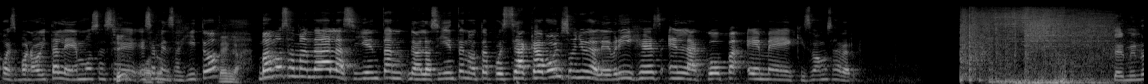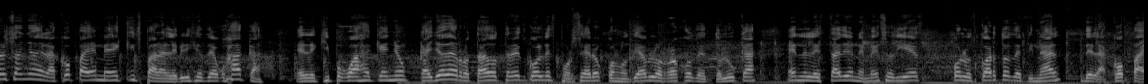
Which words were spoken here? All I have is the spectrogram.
pues bueno, ahorita leemos ese, Sí, ese mensajito. Venga. Vamos a mandar a la, siguiente, a la siguiente nota, pues se acabó el sueño de Alebrijes en la Copa MX, vamos a verlo. Terminó el sueño de la Copa MX para Alebrijes de Oaxaca. El equipo oaxaqueño cayó derrotado tres goles por cero con los Diablos Rojos de Toluca en el estadio Nemesio 10 por los cuartos de final de la Copa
